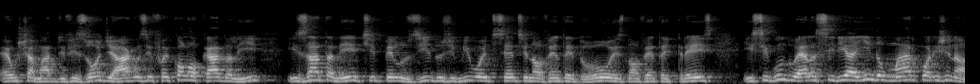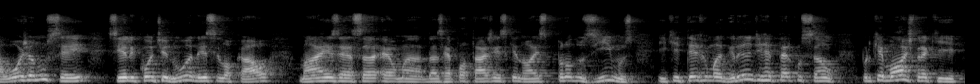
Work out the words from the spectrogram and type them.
é o chamado divisor de águas e foi colocado ali exatamente pelos idos de 1892, 93 e segundo ela seria ainda o marco original. Hoje eu não sei se ele continua nesse local, mas essa é uma das reportagens que nós produzimos e que teve uma grande repercussão, porque mostra que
